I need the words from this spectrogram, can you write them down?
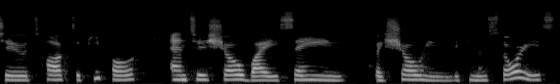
to talk to people and to show by saying by showing the human stories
